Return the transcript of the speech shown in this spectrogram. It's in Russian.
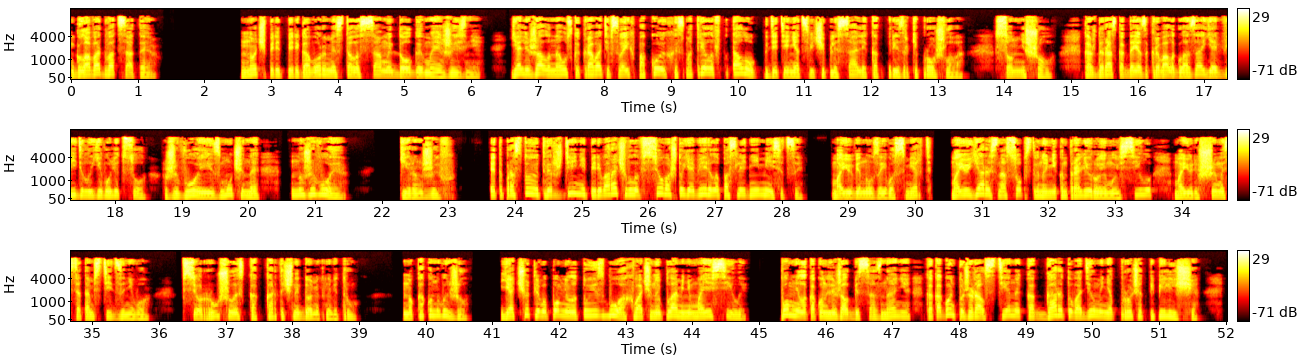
Глава двадцатая. Ночь перед переговорами стала самой долгой в моей жизни. Я лежала на узкой кровати в своих покоях и смотрела в потолок, где тени от свечи плясали, как призраки прошлого. Сон не шел. Каждый раз, когда я закрывала глаза, я видела его лицо, живое и измученное, но живое. Киран жив. Это простое утверждение переворачивало все, во что я верила последние месяцы мою вину за его смерть, мою ярость на собственную неконтролируемую силу, мою решимость отомстить за него. Все рушилось, как карточный домик на ветру. Но как он выжил? Я отчетливо помнила ту избу, охваченную пламенем моей силы. Помнила, как он лежал без сознания, как огонь пожирал стены, как Гаррет уводил меня прочь от пепелища.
